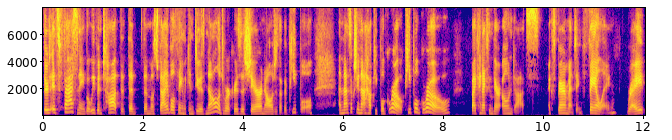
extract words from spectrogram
there's it's fascinating, but we've been taught that the, the most valuable thing we can do as knowledge workers is share our knowledge with other people. And that's actually not how people grow. People grow by connecting their own dots, experimenting, failing, right?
